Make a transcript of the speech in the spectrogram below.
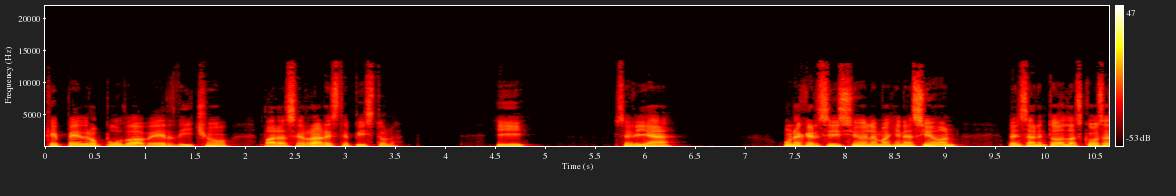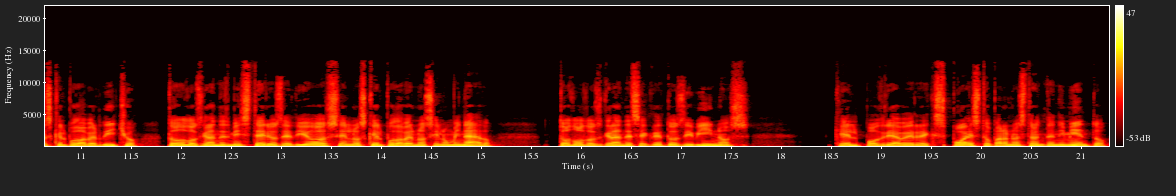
que Pedro pudo haber dicho para cerrar esta epístola, y sería un ejercicio en la imaginación pensar en todas las cosas que Él pudo haber dicho, todos los grandes misterios de Dios en los que Él pudo habernos iluminado, todos los grandes secretos divinos que Él podría haber expuesto para nuestro entendimiento,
